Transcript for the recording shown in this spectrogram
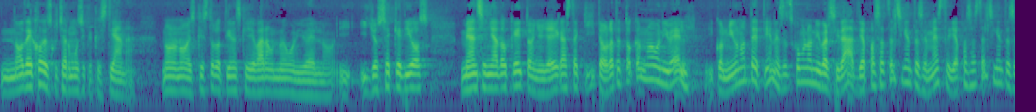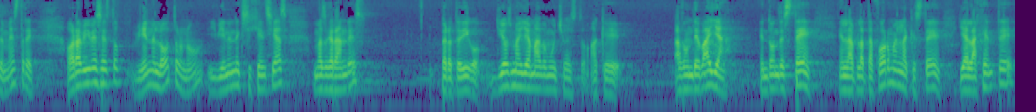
no dejo de escuchar música cristiana. No, no, no, es que esto lo tienes que llevar a un nuevo nivel, ¿no? Y, yo sé que Dios me ha enseñado, ok, Toño, ya llegaste aquí, ahora te toca un nuevo nivel. Y conmigo no te detienes, es como la universidad, ya pasaste el siguiente semestre, ya pasaste el siguiente semestre. Ahora vives esto, viene el otro, ¿no? Y vienen exigencias más grandes. Pero te digo, Dios me ha llamado mucho a esto, a que a donde vaya, en donde esté, en la plataforma en la que esté y a la gente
